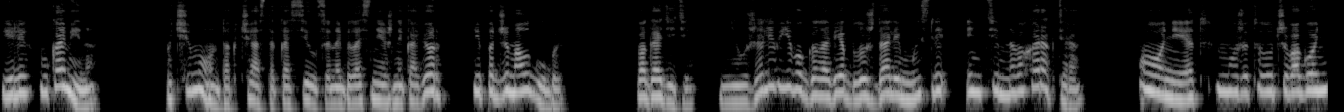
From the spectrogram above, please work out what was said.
Или у камина. Почему он так часто косился на белоснежный ковер и поджимал губы? Погодите, неужели в его голове блуждали мысли интимного характера? О нет, может, лучше в огонь?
